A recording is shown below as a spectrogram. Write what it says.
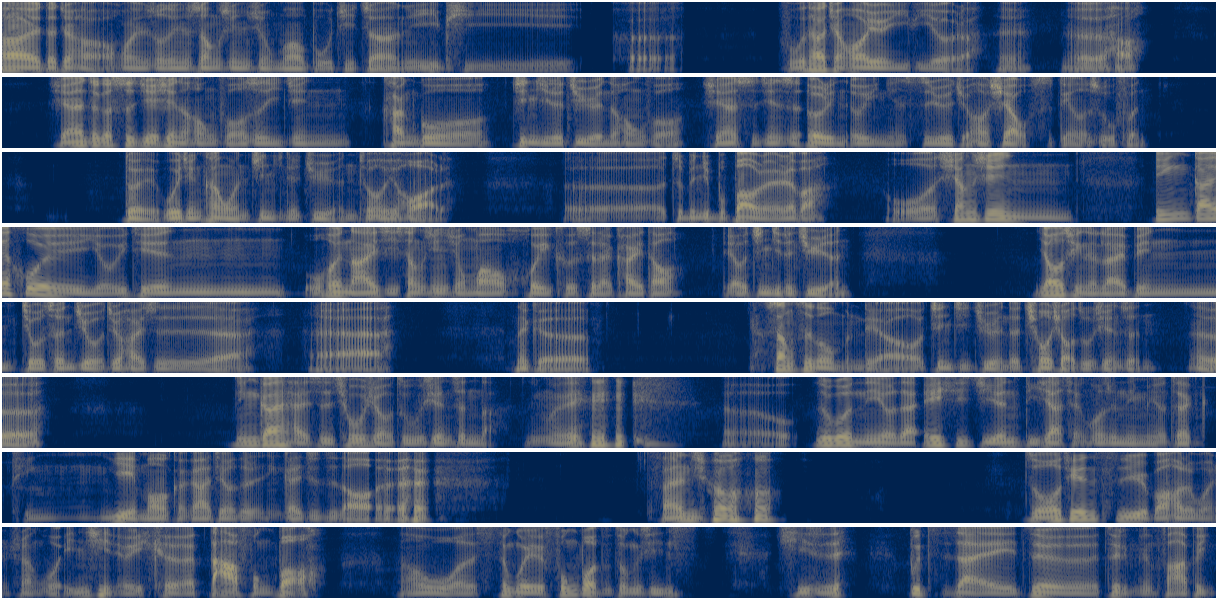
嗨，大家好，欢迎收听《伤心熊猫补给站》EP，呃，扶他强化月 EP 二啦。嗯，呃，好，现在这个世界线的红佛是已经看过《晋级的巨人》的红佛，现在时间是二零二一年四月九号下午四点二十五分。对我已经看完《晋级的巨人》最后一话了，呃，这边就不爆雷了吧，我相信。应该会有一天，我会拿一集《伤心熊猫会客室》来开刀聊《进击的巨人》，邀请的来宾九成九就还是呃那个上次跟我们聊《进击巨人》的邱小猪先生，呃，应该还是邱小猪先生的，因为 呃，如果你有在 A C G N 地下城，或是你们有在听。夜猫嘎嘎叫的人应该就知道，反正就 昨天四月八号的晚上，我引起了一个大风暴。然后我身为风暴的中心，其实不止在这这里面发病，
